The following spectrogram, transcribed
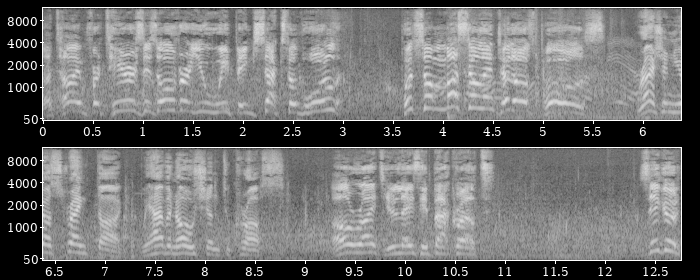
The time for tears is over, you weeping sacks of wool! Put some muscle into those pools! Ration your strength, dog. We have an ocean to cross. All right, you lazy back route. Sigurd,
